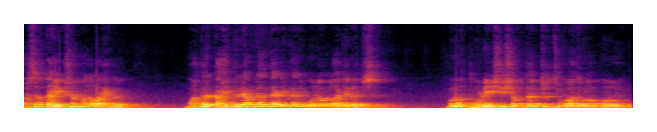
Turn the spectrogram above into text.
असं काही क्षण मला वाटलं. मात्र काहीतरी आपल्याला त्या ठिकाणी बोलावं लागेलच. म्हणून थोडीशी शब्दांची जुळवाजुळव करून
